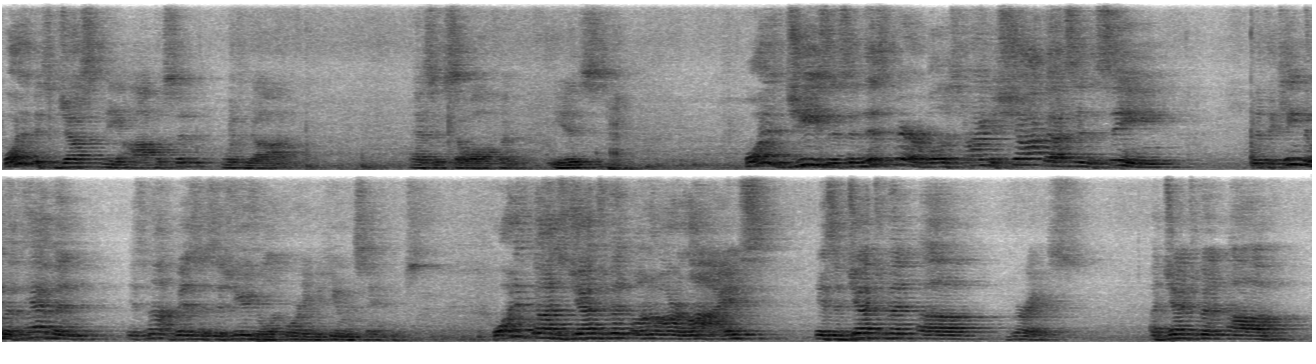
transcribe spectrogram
What if it's just the opposite with God, as it so often is? What if Jesus in this parable is trying to shock us into seeing that the kingdom of heaven is not business as usual according to human standards? What if God's judgment on our lives is a judgment of grace, a judgment of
